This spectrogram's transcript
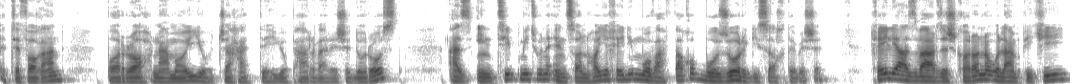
اتفاقا با راهنمایی و جهتدهی و پرورش درست از این تیپ می‌تونه انسانهای خیلی موفق و بزرگی ساخته بشه. خیلی از ورزشکاران المپیکی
